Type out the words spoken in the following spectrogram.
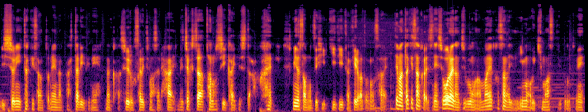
一緒に竹さんとね、なんか二人でね、なんか収録されてましたね。はい。めちゃくちゃ楽しい回でした。はい。皆さんもぜひ聞いていただければと思います。はい。で、まあ、竹さんからですね、将来の自分を甘やかさないように今を生きますということでね。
